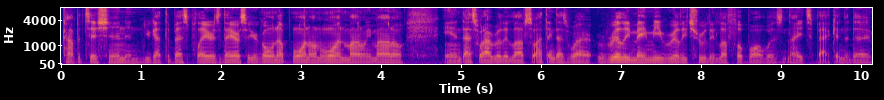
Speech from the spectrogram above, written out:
competition and you got the best players there so you're going up one on one mano a mano and that's what I really love so I think that's what really made me really truly love football was Knights back in the day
